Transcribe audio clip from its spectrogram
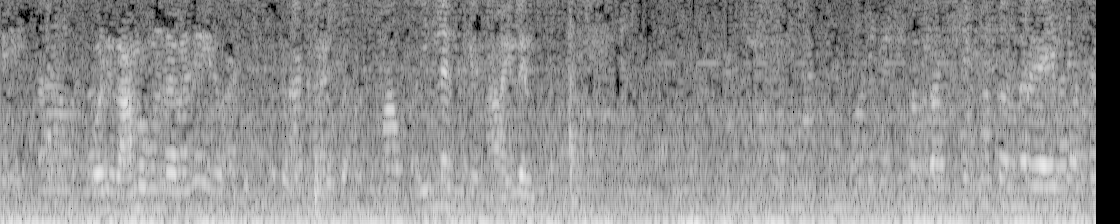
ఎమ్మెల్యే గారు ఫైట్ చేసి కోడి రామగుండాలని ఇల్లు తొందరగా అయిపోతే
